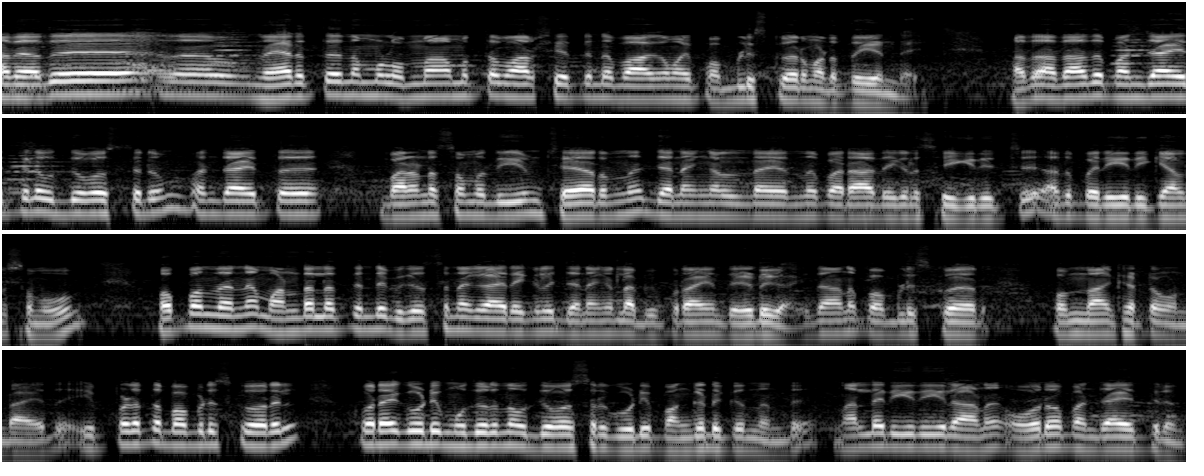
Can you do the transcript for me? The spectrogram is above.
അതെ അത് നേരത്തെ നമ്മൾ ഒന്നാമത്തെ വാർഷികത്തിന്റെ ഭാഗമായി പബ്ലിക് സ്ക്വയർ നടത്തുകയുണ്ടായി. അത് അതാത് പഞ്ചായത്തിലെ ഉദ്യോഗസ്ഥരും പഞ്ചായത്ത് ഭരണസമിതിയും ചേർന്ന് ജനങ്ങളുടെ നിന്ന് പരാതികൾ സ്വീകരിച്ച് അത് പരിഹരിക്കാനുള്ള ശ്രമവും. ഒപ്പം തന്നെ മണ്ഡലത്തിന്റെ വികസന കാര്യങ്ങളിൽ ജനങ്ങളുടെ അഭിപ്രായം തേടുക. ഇതാണ് പബ്ലിക് സ്ക്വയർ السوفت ഒന്നാം ഘട്ടം ഉണ്ടായത് ഇപ്പോഴത്തെ പബ്ലിക് സ്കോറിൽ കുറെ കൂടി മുതിർന്ന ഉദ്യോഗസ്ഥർ കൂടി പങ്കെടുക്കുന്നുണ്ട്. നല്ല രീതിയിലാണ് ഓരോ പഞ്ചായത്തിലും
